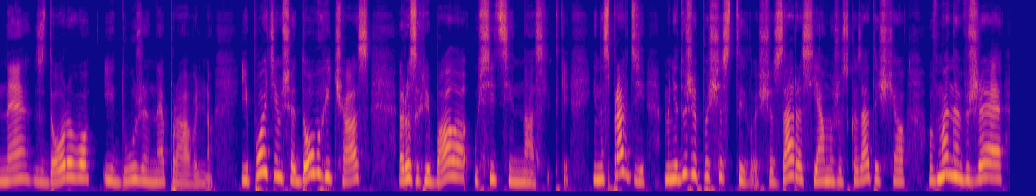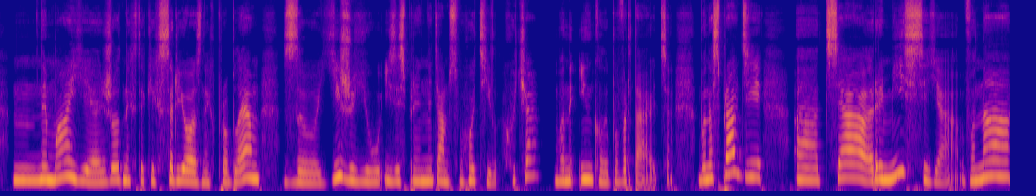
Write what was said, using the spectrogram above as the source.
нездорово і дуже неправильно. І потім ще довгий час розгрібала усі ці наслідки. І насправді мені дуже пощастило, що зараз я можу сказати, що в мене вже немає жодних таких серйозних проблем з їжею і зі сприйняттям свого тіла. Хоча вони інколи повертаються. Бо насправді ця ремісія вона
